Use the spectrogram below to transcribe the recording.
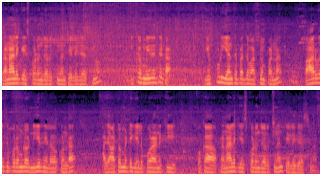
ప్రణాళిక వేసుకోవడం జరుగుతుందని తెలియజేస్తున్నాం. ఇక మీదట ఎప్పుడు ఎంత పెద్ద వర్షం పడినా పార్వతీపురంలో నీరు నిలవకుండా అది ఆటోమేటిక్గా వెళ్ళిపోవడానికి ఒక ప్రణాళిక వేసుకోవడం జరుగుతుందని తెలియజేస్తున్నాను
